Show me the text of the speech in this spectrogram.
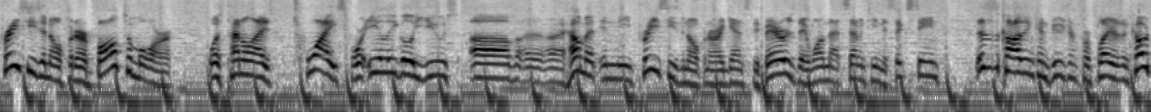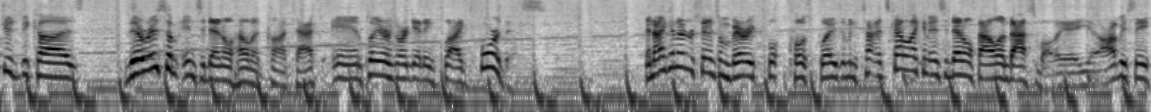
preseason opener, Baltimore was penalized twice for illegal use of uh, a helmet in the preseason opener against the Bears. They won that 17 to 16. This is causing confusion for players and coaches because there is some incidental helmet contact, and players are getting flagged for this. And I can understand some very cl- close plays. I mean, it's, it's kind of like an incidental foul in basketball. Obviously,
